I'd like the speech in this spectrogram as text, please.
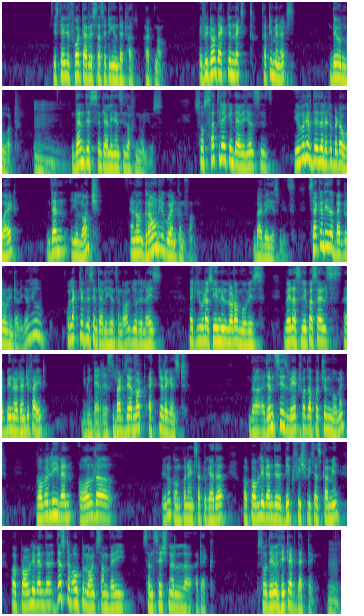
it's like the four terrorists are sitting in that hut, hut now if you don't act in next 30 minutes they would move out Mm. then this intelligence is of no use. So such like intelligence is even if there's a little bit of void, then you launch, and on ground you go and confirm by various means. Second is the background intelligence. You collected this intelligence and all. You realize, like you would have seen in a lot of movies, where the sleeper cells have been identified, You mean terrorists? but they are not acted against. The agencies wait for the opportune moment, probably when all the you know components are together, or probably when there's a big fish which has come in, or probably when they're just about to launch some very sensational uh, attack. So they will hit at that time. Hmm.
